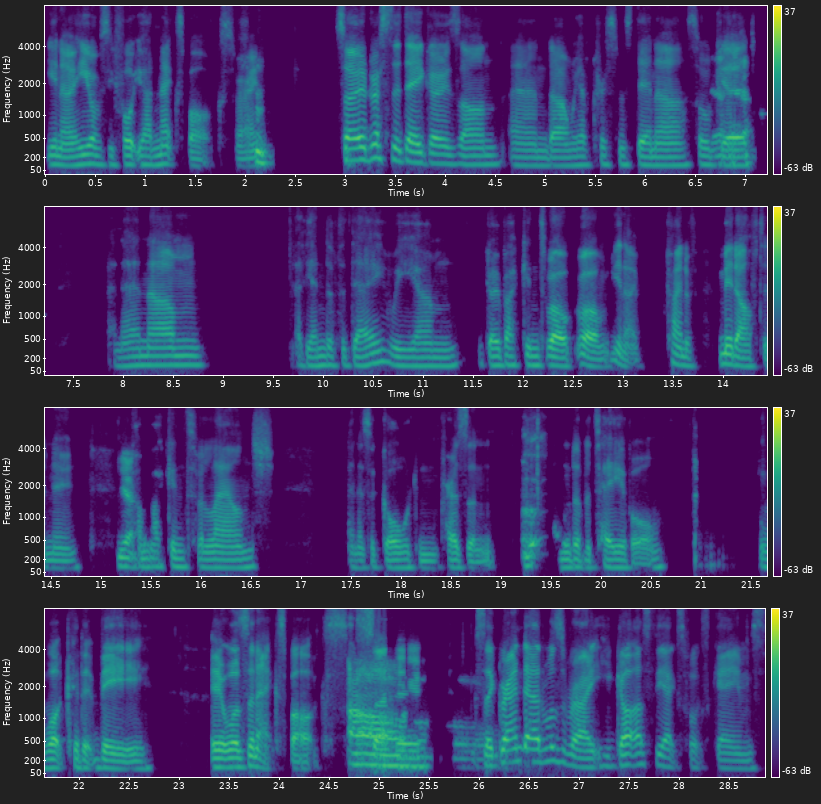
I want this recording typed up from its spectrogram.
you know, he obviously thought you had an Xbox, right? So the rest of the day goes on and um, we have Christmas dinner, it's all Yeah, yeah. good. And then um at the end of the day, we um go back into well, well, you know, kind of mid-afternoon, Yeah. come back into the lounge, and there's a golden present under the table. What could it be? It was an Xbox. Oh, So, so Granddad was right. He got us the Xbox games.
